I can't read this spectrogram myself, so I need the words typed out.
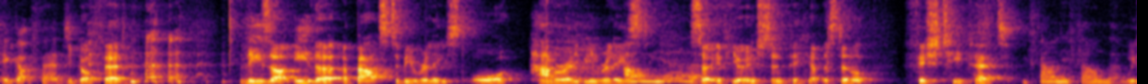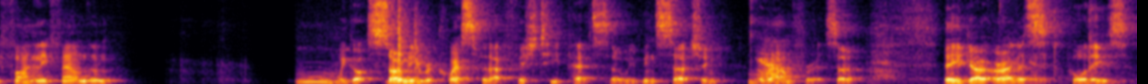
it got fed. He got fed. These are either about to be released or have already been released. Oh, yeah. So if you're interested in picking up this little fish tea pet, We finally found them. we finally found them. Mm. We got so many requests for that fish tea pet, so we've been searching Yeah. around for it. So there you go. All right, let's pour these.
